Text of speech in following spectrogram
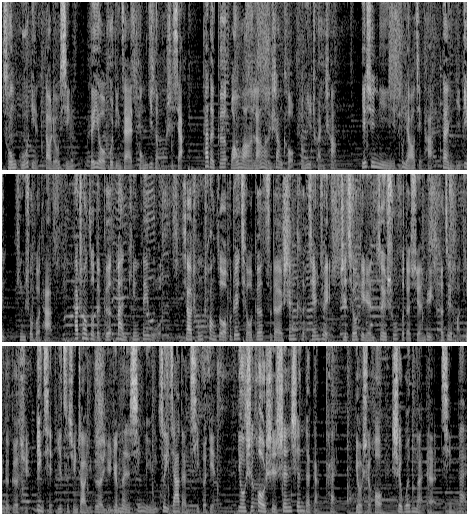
从古典到流行，没有固定在同一的模式下。他的歌往往朗朗上口，容易传唱。也许你不了解他，但一定听说过他。他创作的歌漫天飞舞。小虫创作不追求歌词的深刻尖锐，只求给人最舒服的旋律和最好听的歌曲，并且以此寻找一个与人们心灵最佳的契合点。有时候是深深的感慨，有时候是温暖的情爱。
